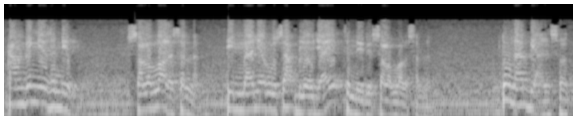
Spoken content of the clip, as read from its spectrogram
kambingnya sendiri. Shallallahu Alaihi Wasallam. Timbanya rusak beliau jahit sendiri. Shallallahu Alaihi Wasallam. Itu Nabi Alaihissalam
